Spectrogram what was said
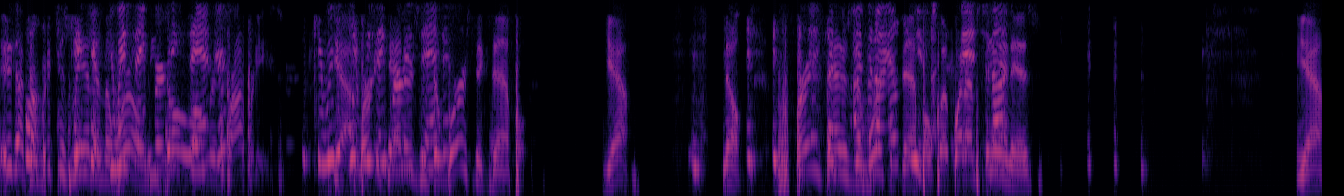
He's got Well, the richest man can- in the can we world. say He Bernie sold all his Sanders? properties. Can we, yeah, can we Bernie say Sanders Bernie is the worst example. Yeah. No, Bernie Sanders is worst example. But what I'm saying is, yeah,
